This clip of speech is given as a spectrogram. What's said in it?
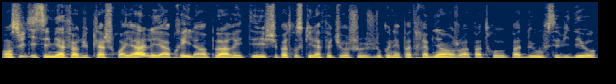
Ensuite, il s'est mis à faire du Clash Royale et après, il a un peu arrêté. Je sais pas trop ce qu'il a fait, tu vois, je, je le connais pas très bien, j'aurais pas trop, pas de ouf ses vidéos.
